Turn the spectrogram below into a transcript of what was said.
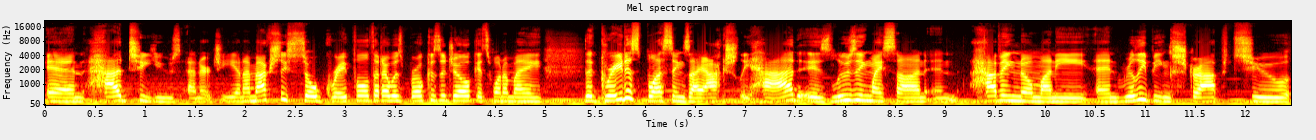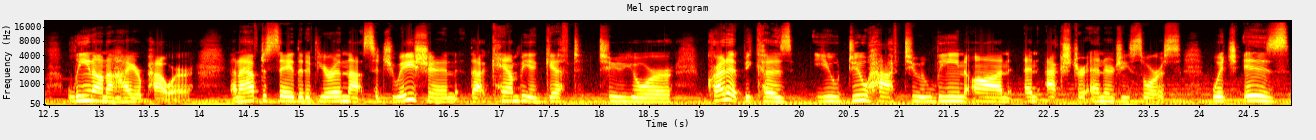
and had to use energy. And I'm actually so grateful that I was broke as a joke. It's one of my the greatest blessings I actually had is losing my son and having no money and really being strapped to lean on a higher power. And I have to say that if you're in that situation, that can be a gift to your credit because you do have to lean on an extra energy source, which is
